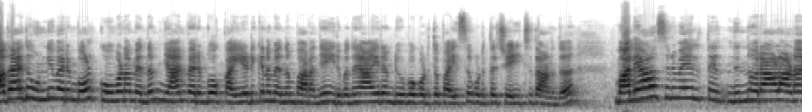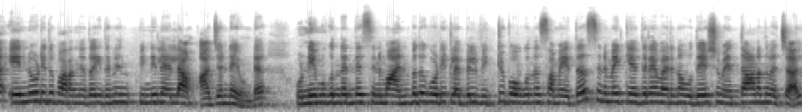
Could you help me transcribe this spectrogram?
അതായത് ഉണ്ണി വരുമ്പോൾ കൂവണമെന്നും ഞാൻ വരുമ്പോൾ കൈയടിക്കണമെന്നും പറഞ്ഞ് ഇരുപതിനായിരം രൂപ കൊടുത്ത് പൈസ കൊടുത്ത് ചെയ്യിച്ചതാണിത്. മലയാള സിനിമയിൽ നിന്നൊരാളാണ് എന്നോട് ഇത് പറഞ്ഞത്. ഇതിന് പിന്നിലെല്ലാം അജണ്ടയുണ്ട്. ഉണ്ണി മുകുന്ദന്റെ സിനിമ അൻപത് കോടി ക്ലബിൽ വിറ്റുപോകുന്ന സമയത്ത് സിനിമയ്ക്കെതിരെ വരുന്ന ഉദ്ദേശം എന്താണെന്ന് വെച്ചാൽ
